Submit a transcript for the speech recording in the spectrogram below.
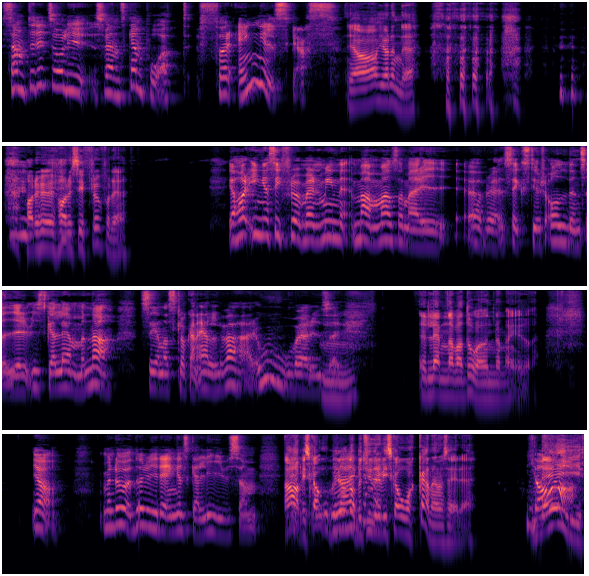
Samtidigt så håller ju svenskan på att förengelskas. Ja, gör den det? har, du, har du siffror på det? Jag har inga siffror men min mamma som är i övre 60-årsåldern säger vi ska lämna senast klockan 11 här. Oh vad jag ryser. Mm. Lämna vad då undrar man ju då. Ja, men då, då är det ju det engelska liv som... Ah, vi ska, men då betyder det vi ska åka när de säger det? Ja! Nej,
